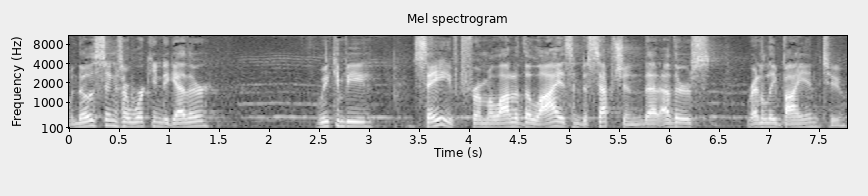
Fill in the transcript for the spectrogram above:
when those things are working together, we can be saved from a lot of the lies and deception that others readily buy into.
